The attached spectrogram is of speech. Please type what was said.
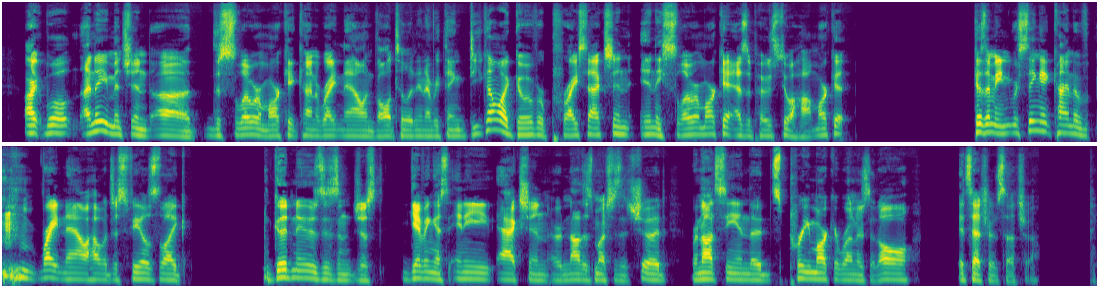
All right. Well, I know you mentioned uh, the slower market kind of right now and volatility and everything. Do you kind of like go over price action in a slower market as opposed to a hot market? Because I mean, we're seeing it kind of right now how it just feels like good news isn't just giving us any action or not as much as it should. We're not seeing the pre-market runners at all, et cetera, et cetera.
